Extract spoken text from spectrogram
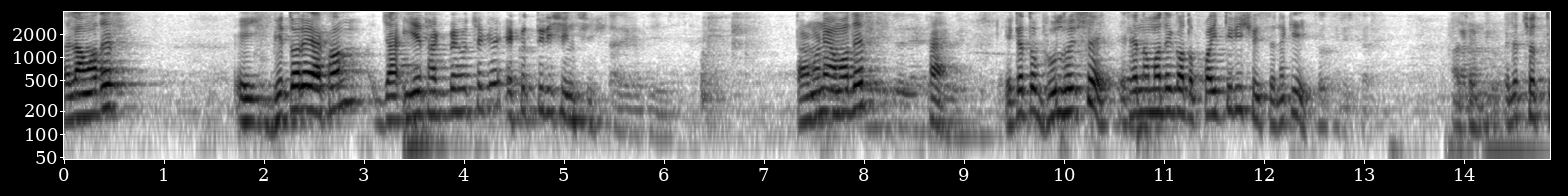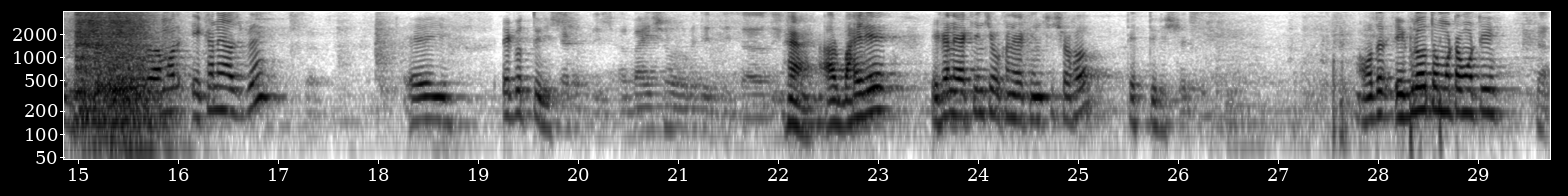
তাহলে আমাদের এই ভেতরে এখন যা ইয়ে থাকবে হচ্ছে গিয়ে একত্রিশ ইঞ্চি। তার মানে আমাদের হ্যাঁ এটা তো ভুল হয়েছে? এখানে আমাদের কত পঁয়ত্রিশ হয়েছে নাকি? আচ্ছা এটা ছত্রিশ। তো আমার এখানে আসবে এই একত্রিশ। হ্যাঁ আর বাইরে এখানে এক ইঞ্চি ওখানে এক ইঞ্চি সহ তেত্রিশ। আমাদের এগুলো তো মোটামুটি স্যার।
